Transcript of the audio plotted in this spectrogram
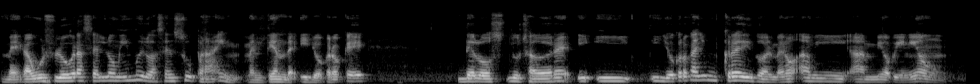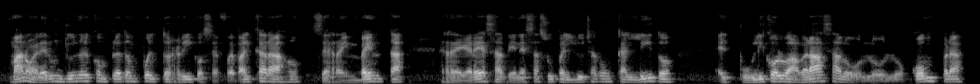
Mega Wolf logra hacer lo mismo y lo hace en su prime, ¿me entiendes? Y yo creo que de los luchadores, y, yo creo que hay un crédito, al menos a mi, a mi opinión. Mano, él era un junior completo en Puerto Rico, se fue para el carajo, se reinventa, regresa, tiene esa super lucha con Carlito, el público lo abraza, lo, lo, compra,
